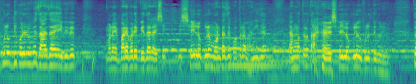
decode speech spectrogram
উপলব্ধি করে রূপে যা যায় এইভাবে মানে বারে বারে বেজার আসে। সেই লোকগুলোর মনটা যে কতটা ভাঙি যায়, একমাত্র তার সেই লোকগুলো উপলব্ধি করে। তো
